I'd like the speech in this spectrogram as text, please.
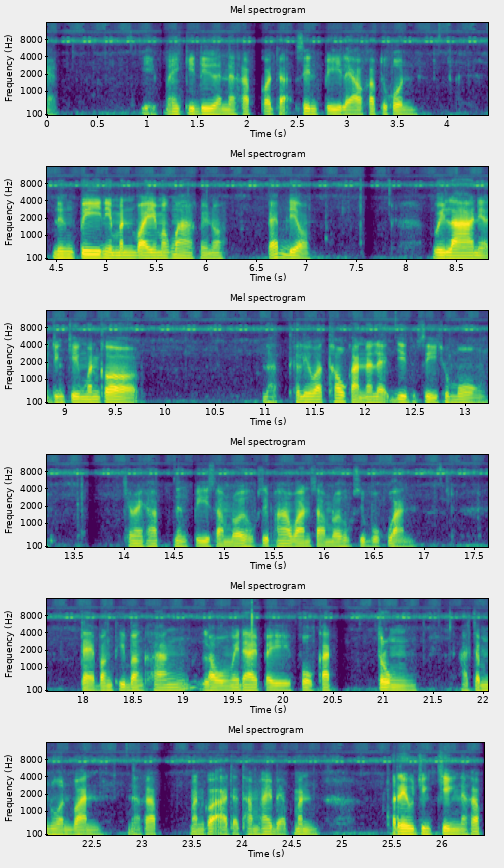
2568 อีกไม่กี่เดือนนะครับ ก็จะสิ้นปีแล้วครับทุกคนหนึ่งปีนี่มันไวมากๆเลยเนาะแป๊บเดียว เวลาเนี่ยจริง ๆ มันก็นะเขาเรียกว่าเท่ากันนั่นแหละ 24 ชั่วโมง ใช่ไหมครับหนึ่งปี 365 วัน 366 วัน แต่บางทีบางครั้งเราไม่ได้ไปโฟกัสตรงจำนวนวันนะครับ มันก็อาจจะทำให้แบบมันเร็วจริง ๆนะครับ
